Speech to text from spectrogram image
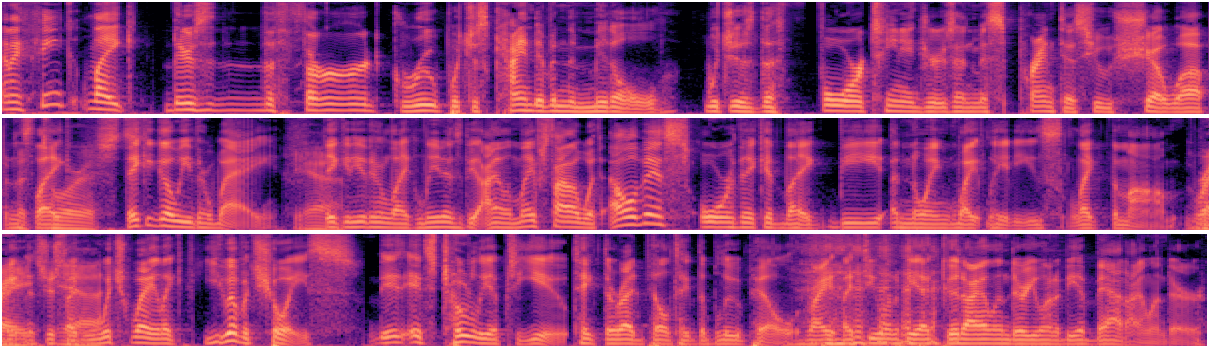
And I think like there's the third group, which is kind of in the middle, which is the four teenagers and Miss Prentice who show up, and it's like tourists. they could go either way. Yeah. They could either like lean into the island lifestyle with Elvis, or they could like be annoying white ladies like the mom. Right? Right, It's just yeah. like which way. Like you have a choice. It's totally up to you. Take the red pill, take the blue pill. Right? Like do you want to be a good islander? or You want to be a bad islander?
